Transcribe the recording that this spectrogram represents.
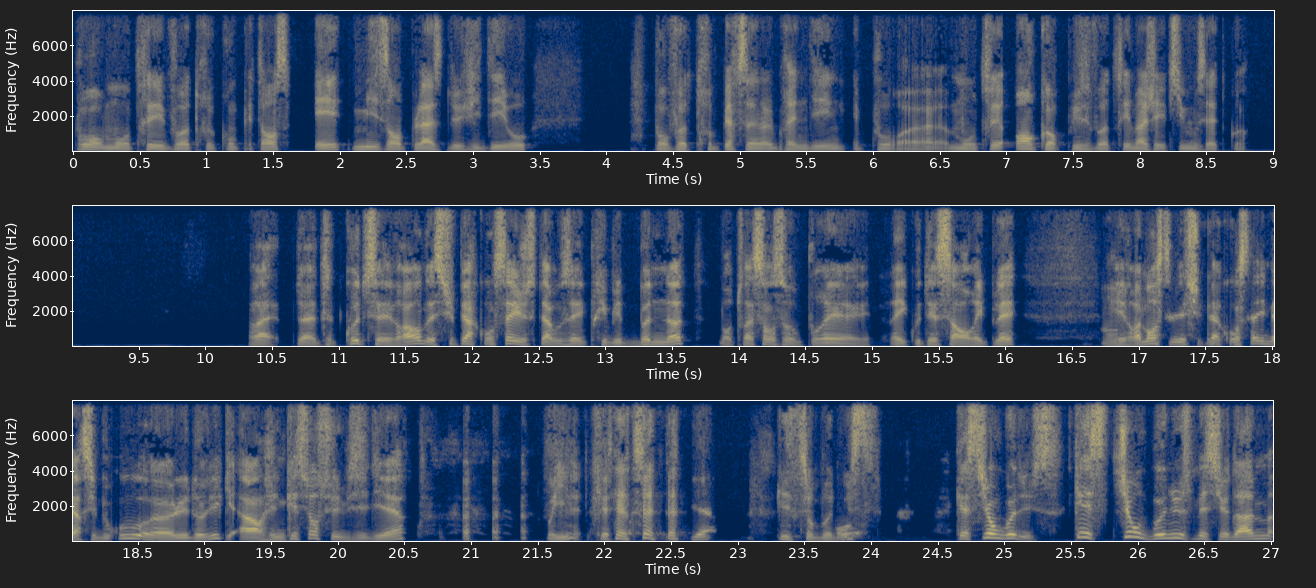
pour montrer votre compétence et mise en place de vidéos pour votre personal branding et pour euh, montrer encore plus votre image et qui vous êtes quoi. Ouais, écoute, c'est vraiment des super conseils. J'espère que vous avez pris de bonnes notes. Bon, de toute façon, vous pourrez réécouter ça en replay. Et vraiment, c'est des super conseils. Merci beaucoup, euh, Ludovic. Alors, j'ai une question subsidiaire. Oui. question question bonus. question bonus. Question bonus, messieurs, dames.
